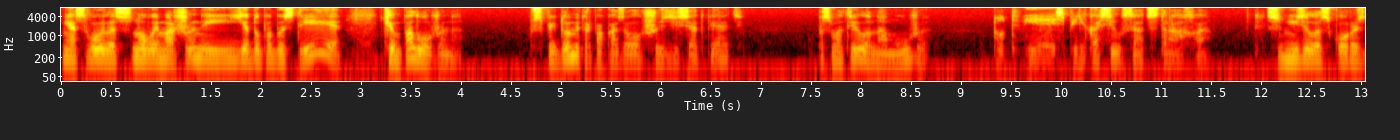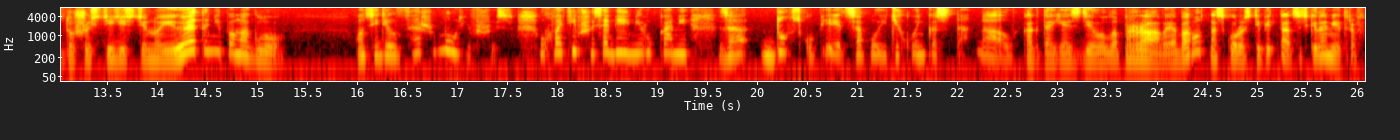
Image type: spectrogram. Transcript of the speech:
не освоилась с новой машиной и еду побыстрее, чем положено. Спидометр показывал шестьдесят пять посмотрела на мужа. Тот весь перекосился от страха. Снизила скорость до шестидесяти, но и это не помогло. Он сидел зажмурившись, ухватившись обеими руками за доску перед собой и тихонько стонал, когда я сделала правый оборот на скорости 15 километров.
